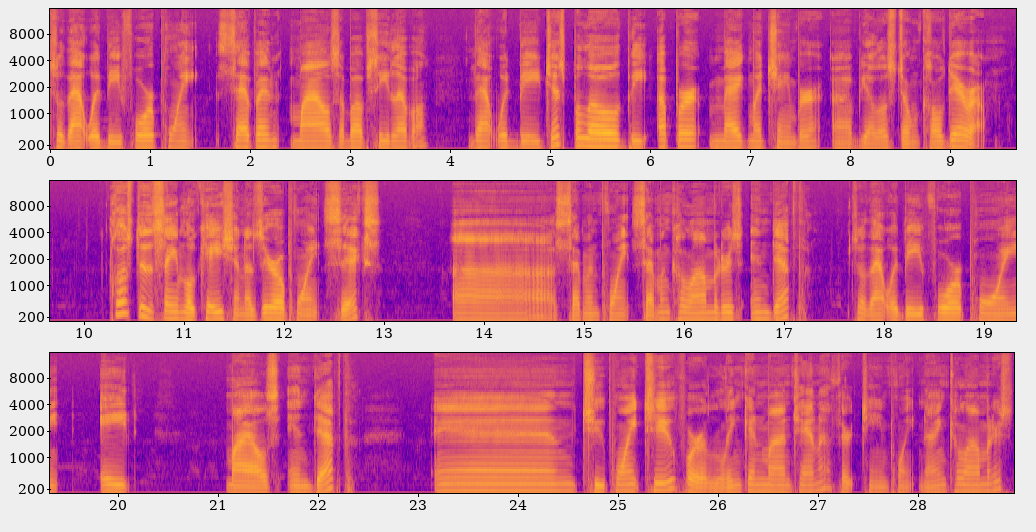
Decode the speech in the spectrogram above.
So that would be 4.7 miles above sea level. That would be just below the upper magma chamber of Yellowstone Caldera. Close to the same location, a 0.6 uh, 7.7 kilometers in depth. So that would be 4.8 miles in depth. And 2.2 for Lincoln, Montana, 13.9 kilometers.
